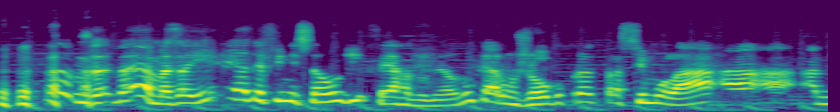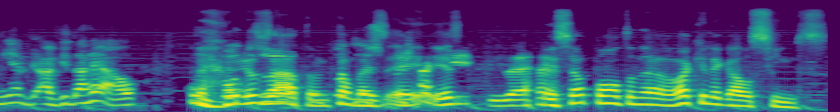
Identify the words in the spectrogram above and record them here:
É, mas aí é a definição de inferno, né? Eu não quero um jogo para simular a, a minha a vida real. Exato, com então, mas é, esse, é. esse é o ponto, né? Olha que legal o Sims.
